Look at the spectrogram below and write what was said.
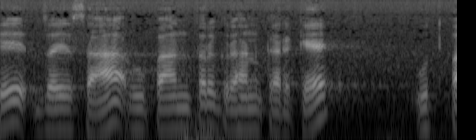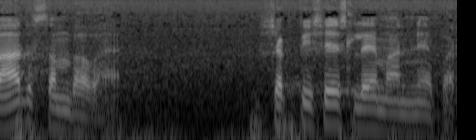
के जैसा रूपांतर ग्रहण करके उत्पाद संभव है। शक्तिशेष लय मानने पर।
